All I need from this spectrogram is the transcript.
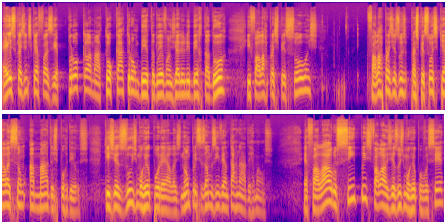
É isso que a gente quer fazer, proclamar, tocar a trombeta do evangelho libertador e falar para as pessoas falar para Jesus, para as pessoas que elas são amadas por Deus, que Jesus morreu por elas. Não precisamos inventar nada, irmãos. É falar o simples, falar Jesus morreu por você,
